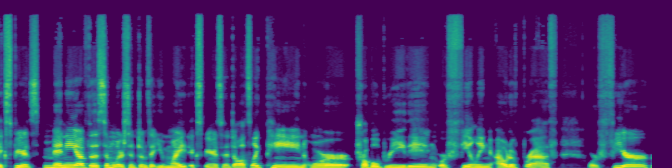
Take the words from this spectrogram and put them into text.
experience many of the similar symptoms that you might experience in adults, like pain or trouble breathing or feeling out of breath or fear.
